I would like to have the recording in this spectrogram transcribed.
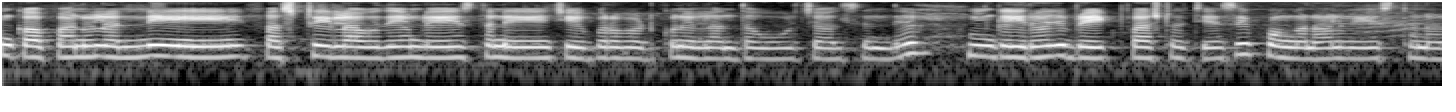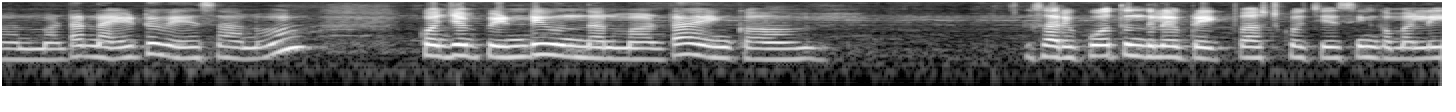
ఇంకా పనులన్నీ ఫస్ట్ ఇలా ఉదయం లేస్తేనే చీపుర పట్టుకొని ఇల్లంతా ఊడ్చాల్సిందే. ఇంకా ఈరోజు బ్రేక్ఫాస్ట్ వచ్చేసి పొంగనాలు వేస్తున్నాను అనమాట నైట్ వేసాను. కొంచెం పిండి ఉందన్నమాట. ఇంకా సరిపోతుందిలే బ్రేక్ఫాస్ట్కి వచ్చేసి. ఇంకా మళ్ళీ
